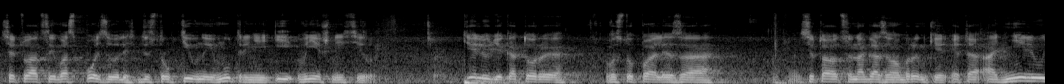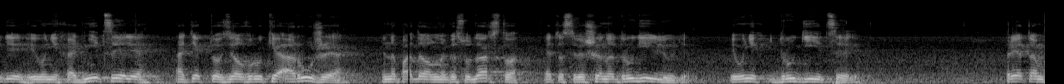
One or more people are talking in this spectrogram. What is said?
Ситуацией воспользовались деструктивные внутренние и внешние силы. Те люди, которые выступали за ситуацию на газовом рынке, это одни люди, и у них одни цели, а те, кто взял в руки оружие и нападал на государство, это совершенно другие люди, и у них другие цели. При этом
